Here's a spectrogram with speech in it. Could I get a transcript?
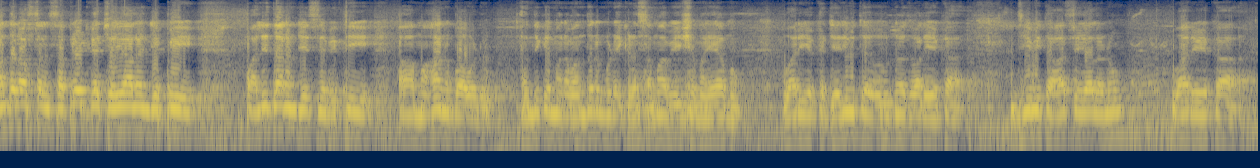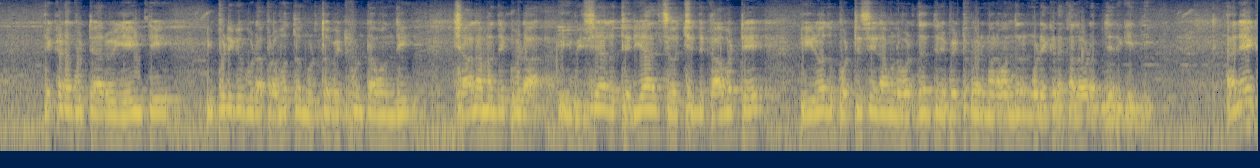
ఆంధ్ర రాష్ట్రాన్ని సపరేట్గా చేయాలని చెప్పి బలిదానం చేసిన వ్యక్తి ఆ మహానుభావుడు. అందుకే మనం అందరం కూడా ఇక్కడ సమావేశమయ్యాము. వారి యొక్క జీవిత ఉన్నత వారి యొక్క జీవిత ఆశయాలను వారి యొక్క ఎక్కడ పుట్టారు ఏంటి ఇప్పటికీ కూడా ప్రభుత్వం గుర్తుపెట్టుకుంటా ఉంది. చాలామందికి కూడా ఈ విషయాలు తెలియాల్సి వచ్చింది కాబట్టే ఈరోజు పొట్టి శ్రీరాములు వర్ధంతిని పెట్టుకొని మనం అందరం కూడా ఇక్కడ కలవడం జరిగింది. అనేక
